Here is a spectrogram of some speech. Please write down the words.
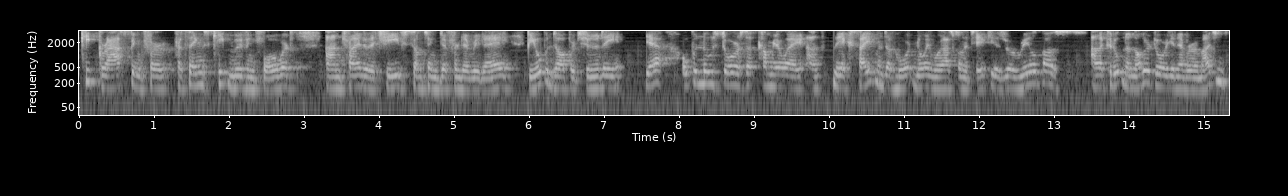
keep grasping for, for things, keep moving forward, and trying to achieve something different every day. Be open to opportunity yeah, open those doors that come your way, and the excitement of more, knowing where that's going to take you is a real buzz, and it could open another door you never imagined.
